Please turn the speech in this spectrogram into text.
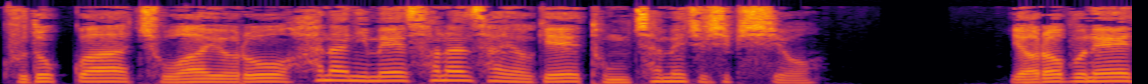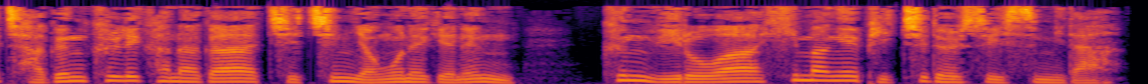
구독과 좋아요로 하나님의 선한 사역에 동참해 주십시오. 여러분의 작은 클릭 하나가 지친 영혼에게는 큰 위로와 희망의 빛이 될 수 있습니다.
